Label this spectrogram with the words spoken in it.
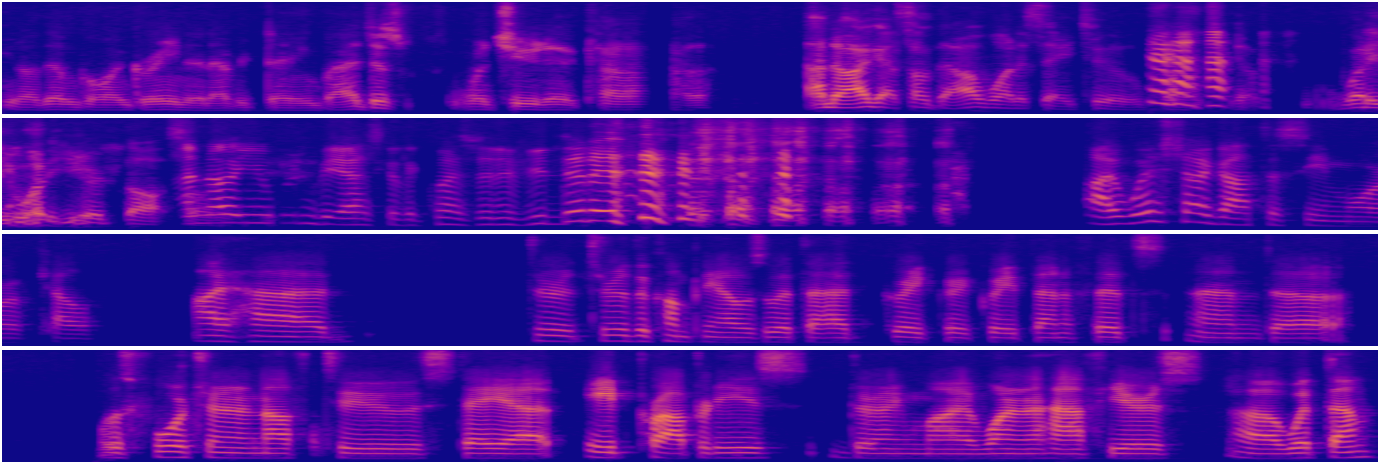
you know, them going green and everything. But I just want you to kind of, I know I got something I want to say too. But, you know, what are what are your thoughts? I know it? you wouldn't be asking the question if you didn't. I wish I got to see more of California. I had through through the company I was with, I had great, great, great benefits, and uh, was fortunate enough to stay at eight properties during my one and a half years uh, with them.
